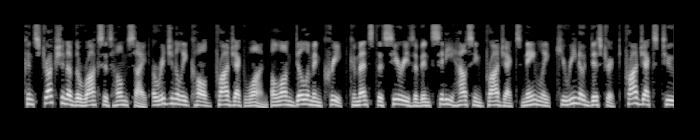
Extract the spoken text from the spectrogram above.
Construction of the Roxas home site, originally called Project 1, along Diliman Creek commenced the series of in-city housing projects namely, Quirino District Projects 2,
